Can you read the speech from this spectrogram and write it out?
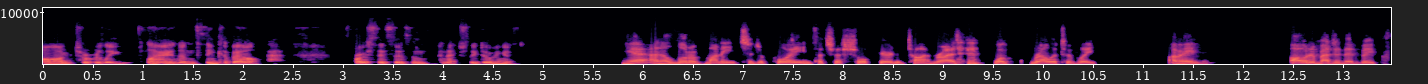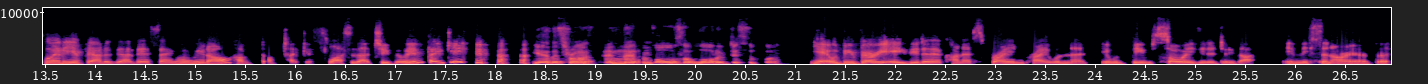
time to really plan and think about processes and, and actually doing it. Yeah, and a lot of money to deploy in such a short period of time, right? well, relatively. I mean, I would imagine there'd be plenty of founders out there saying, well, you know, I'll, I'll take a slice of that 2 billion. Thank you. yeah, that's right. And that involves a lot of discipline. Yeah, it would be very easy to kind of spray and pray, wouldn't it? It would be so easy to do that in this scenario, but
